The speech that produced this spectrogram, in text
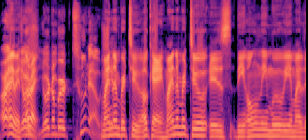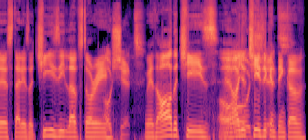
All right. Anyways, yours, all right. You're number two now. My Shit. number two. Okay, my number two is the only movie in my list that is a cheesy love story. Oh shit! With all the cheese, and all your Oh, cheese you can think of.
